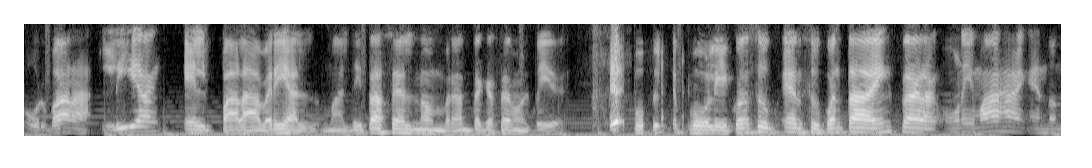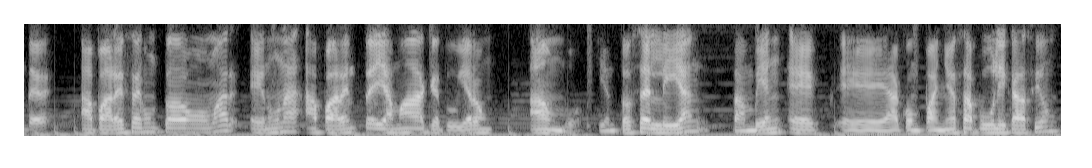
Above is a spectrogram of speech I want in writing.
urbana, Lian el Palabrial. Maldita sea el nombre, antes que se me olvide. Publicó en su en su cuenta de Instagram una imagen en donde aparece junto a Don Omar en una aparente llamada que tuvieron ambos. Y entonces Lian también eh, eh, acompañó esa publicación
